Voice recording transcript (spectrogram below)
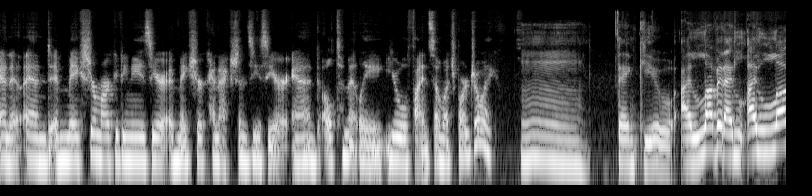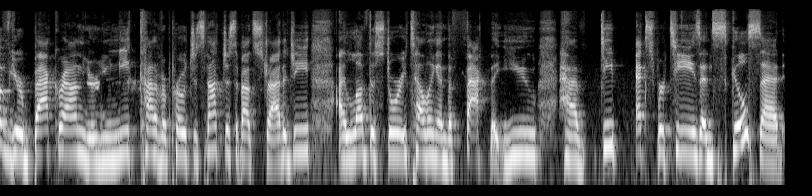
and it, and it makes your marketing easier. It makes your connections easier, and ultimately, you will find so much more joy. Mm, Thank you. I love it. I, I love your background, your unique kind of approach. It's not just about strategy. I love the storytelling and the fact that you have deep expertise and skill set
